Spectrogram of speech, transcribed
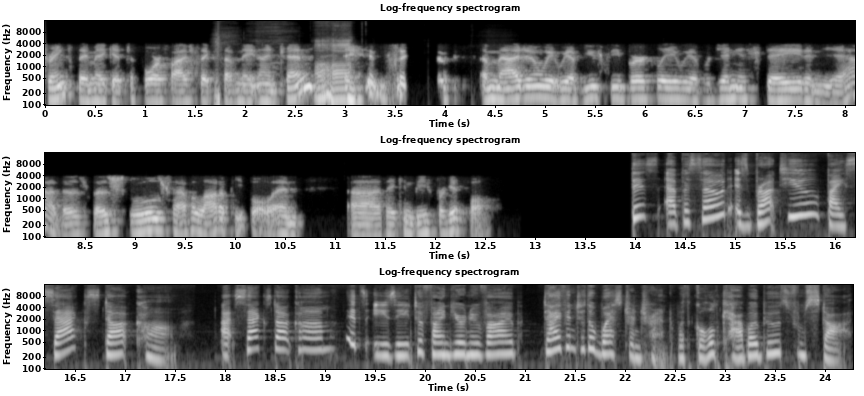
drinks, they may get to four, five, six, seven, eight, nine, ten. Uh-huh. imagine we, we have UC Berkeley, we have Virginia State, and yeah, those those schools have a lot of people, and uh, they can be forgetful. This episode is brought to you by Saks.com. At Saks.com, it's easy to find your new vibe. Dive into the Western trend with gold cowboy boots from Staud,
